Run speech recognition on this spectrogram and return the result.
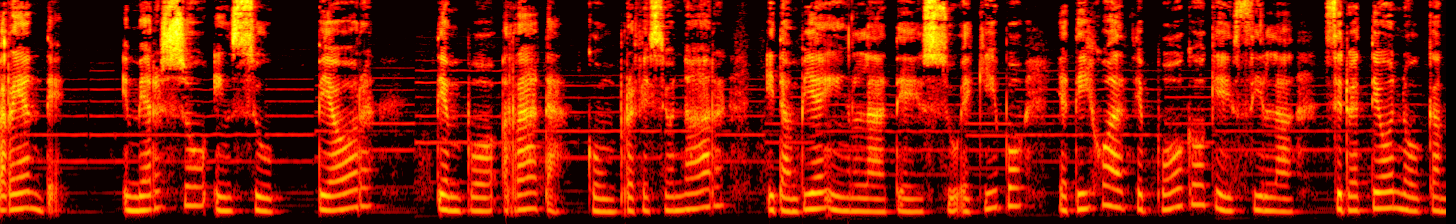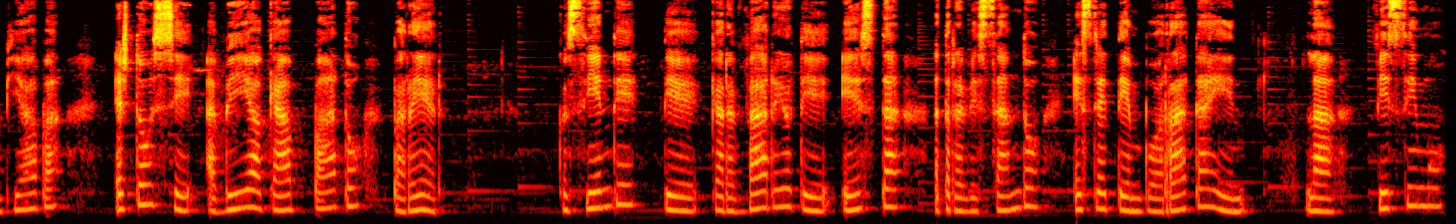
Brande inmerso en su peor temporada como profesional y también en la de su equipo, ya dijo hace poco que si la situación no cambiaba, esto se había acabado para él. Consciente de Carvalho de estar atravesando esta temporada en la físico,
